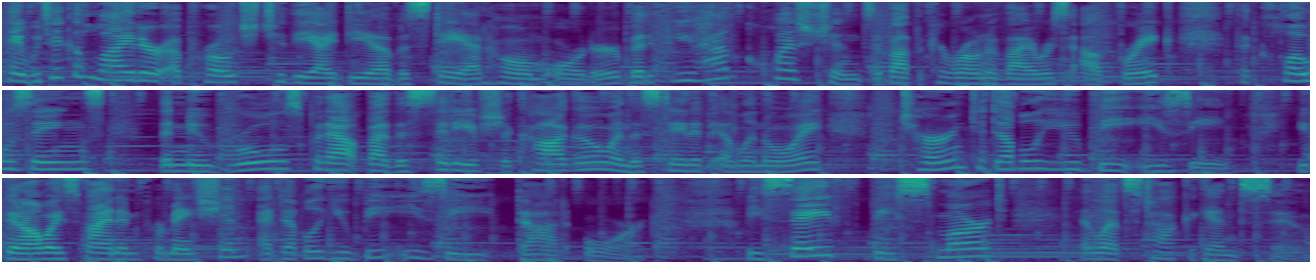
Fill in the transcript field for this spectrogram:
Hey, we take a lighter approach to the idea of a stay at home order, but if you have questions about the coronavirus outbreak, the closings, the new rules put out by the city of Chicago and the state of Illinois, turn to WBEZ. You can always find information at WBEZ.org. Be safe, be smart, and let's talk again soon.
